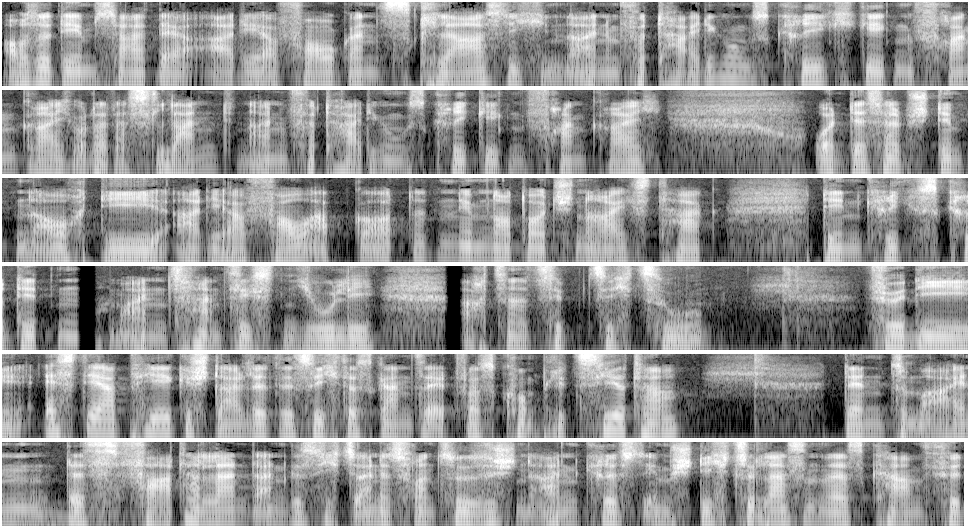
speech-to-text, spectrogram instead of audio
Außerdem sah der ADAV ganz klar sich in einem Verteidigungskrieg gegen Frankreich oder das Land in einem Verteidigungskrieg gegen Frankreich und deshalb stimmten auch die ADAV-Abgeordneten im Norddeutschen Reichstag den Kriegskrediten am 21. Juli 1870 zu. Für die SDAP gestaltete sich das Ganze etwas komplizierter, denn zum einen das Vaterland angesichts eines französischen Angriffs im Stich zu lassen, das kam für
